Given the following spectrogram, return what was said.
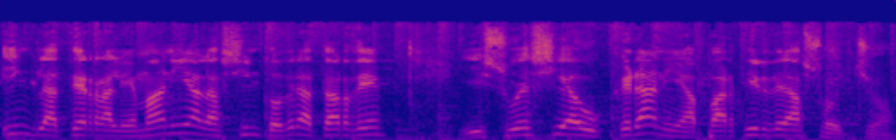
Inglaterra-Alemania a las 5 de la tarde y Suecia-Ucrania a partir de las 8.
